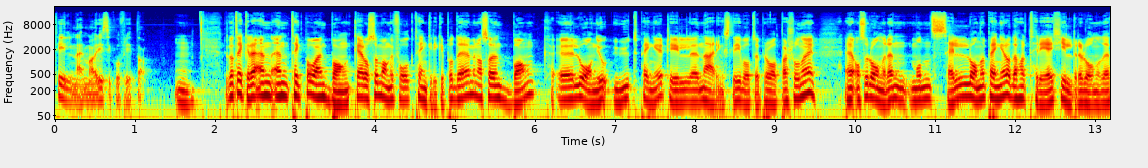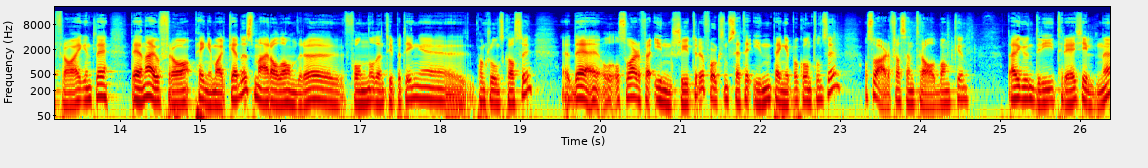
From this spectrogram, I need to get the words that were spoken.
tilnærma risikofritt, da. Mm. Du kan tenke deg, en, en, Tenk på hva en bank er. også Mange folk tenker ikke på det. Men altså en bank eh, låner jo ut penger til næringsliv og til privatpersoner. Eh, og så den, må den selv låne penger, og det har tre kilder å låne det fra. egentlig. Det ene er jo fra pengemarkedet, som er alle andre fond og den type ting. Eh, pensjonskasser. Eh, det, og og så er det fra innskytere, folk som setter inn penger på kontoen sin. Og så er det fra sentralbanken. Det er i grunnen de tre kildene,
